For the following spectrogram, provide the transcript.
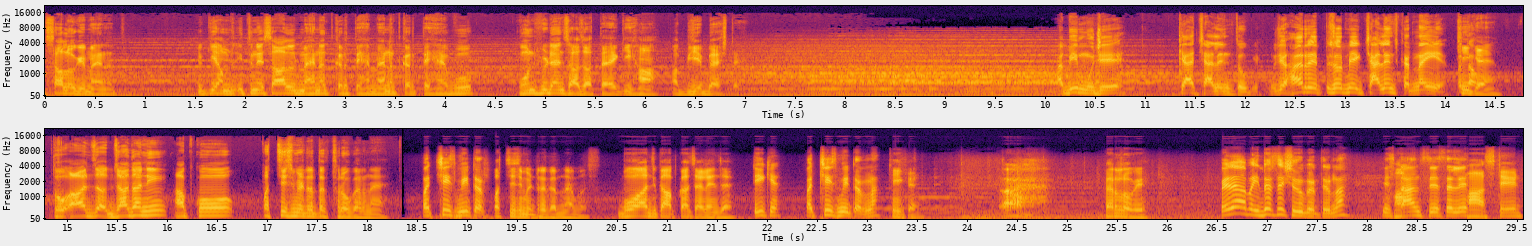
सालों की मेहनत। क्योंकि हम इतने साल मेहनत करते हैं मेहनत करते हैं वो कॉन्फिडेंस आ जाता है कि हाँ अब ये बेस्ट है। अभी मुझे क्या चैलेंज दोगे? मुझे हर एपिसोड में एक चैलेंज करना ही है ठीक है तो आज ज़्यादा नहीं आपको 25 मीटर तक थ्रो करना है। 25 मीटर? 25 मीटर करना है बस। वो आज का आपका चैलेंज है। ठीक है 25 मीटर ना? ठीक है। आह, कर लोगे? पहले आप इधर से शुरू करते हो ना? इस हाँ। डांस जैसे ले हाँ स्ट्रेट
